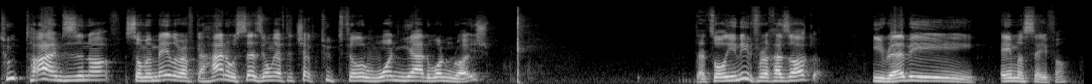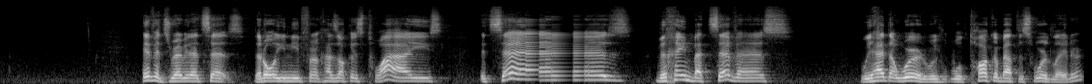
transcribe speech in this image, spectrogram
Two times is enough. So Mamela Rav Kahana says you only have to check two tefillin, one yad, one rosh. That's all you need for a chazaka. I Rebbe Ema Seifa. If it's Rebbe that says that all you need for a chazaka is twice, it says v'chein batzeves we had that word. We, will talk about this word later.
